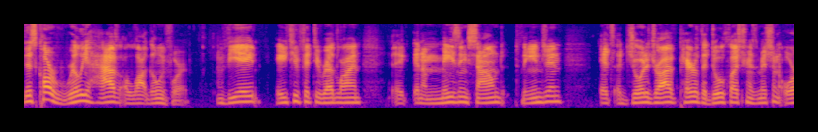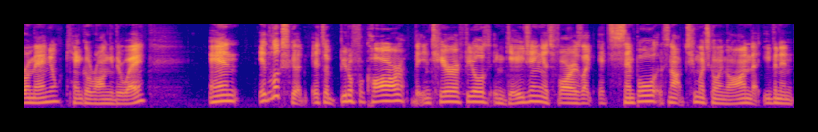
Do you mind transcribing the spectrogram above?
this car really has a lot going for it. V8, 8250 redline, an amazing sound to the engine. It's a joy to drive paired with a dual clutch transmission or a manual. Can't go wrong either way. And it looks good. It's a beautiful car. The interior feels engaging as far as like it's simple. It's not too much going on that even in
